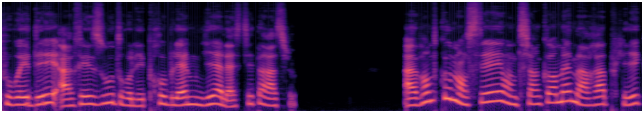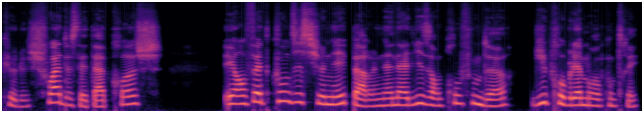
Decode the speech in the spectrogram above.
pour aider à résoudre les problèmes liés à la séparation. Avant de commencer, on tient quand même à rappeler que le choix de cette approche est en fait conditionné par une analyse en profondeur du problème rencontré.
